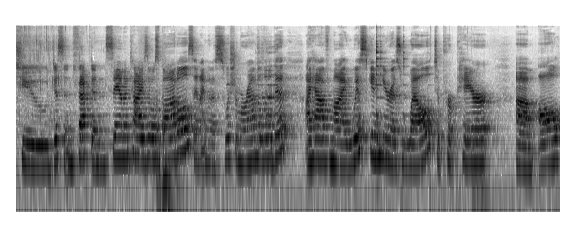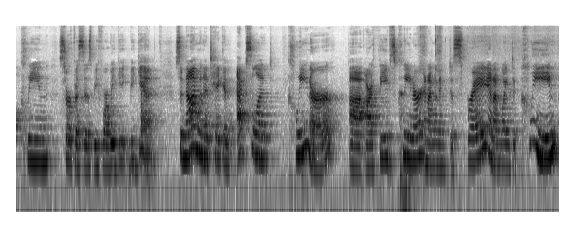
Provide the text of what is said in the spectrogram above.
to disinfect and sanitize those bottles and I'm gonna swish them around a little bit. I have my whisk in here as well to prepare um, all clean surfaces before we begin. So now I'm gonna take an excellent cleaner, uh, our Thieves cleaner, and I'm going to spray and I'm going to clean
